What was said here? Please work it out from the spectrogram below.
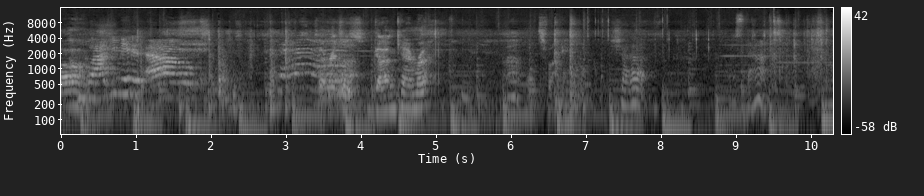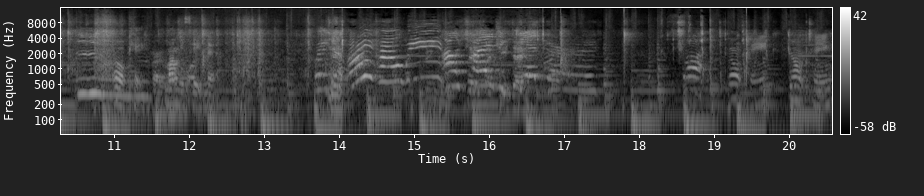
Oh, Glad you made it out. Is that Rachel's gun camera? That's funny. Shut up. What's that? Okay, right, mommy's hating it. Wait, Hi, I'll Say try my cheat day. get her. What? Don't tank. Don't tank.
